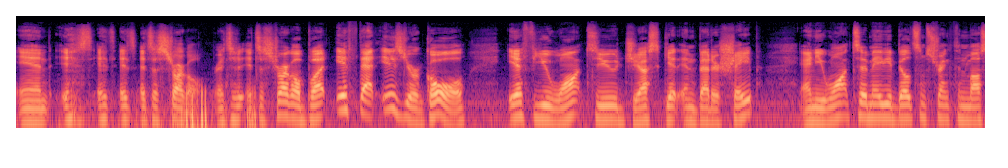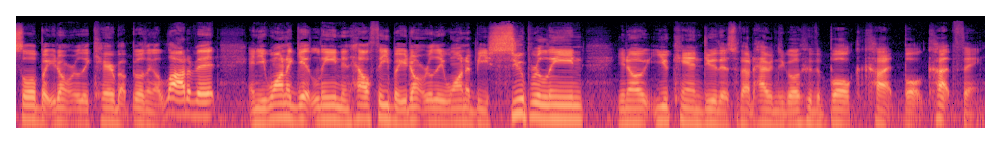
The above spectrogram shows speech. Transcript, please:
and it's it's it's, it's a struggle. It's a, it's a struggle, but if that is your goal, if you want to just get in better shape, and you want to maybe build some strength and muscle, but you don't really care about building a lot of it, and you want to get lean and healthy, but you don't really want to be super lean, you know, you can do this without having to go through the bulk cut, bulk cut thing.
